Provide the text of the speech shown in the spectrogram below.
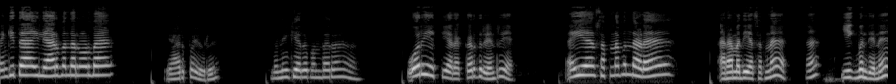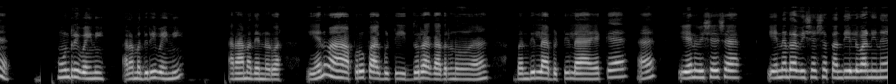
ಸಂಗೀತ, ಇಲ್ಲಿ ಯಾರು ಬಂದಾರ ನೋಡ್ವಾ? ಯಾರಪ್ಪ ಇವ್ರು? ಮನೆಗೆ ಯಾರು ಬಂದಾರ? ಓರಿ ಎತ್ತಿ ಯಾರ ಕರೆದ್ರೇನ್ರಿ? ಅಯ್ಯ ಸಪ್ನ ಬಂದಾಳೆ? ಆರಾಮದಿಯಾ ಸಪ್ನ ಹಾಂ? ಈಗ ಬಂದೇನೆ? ಹ್ಞೂ ರೀ ವೈನಿ, ಆರಾಮದಿರಿ ವೈನಿ. ಆರಾಮದೇ ನೋಡುವ. ಏನು ಅಪರೂಪ ಆಗ್ಬಿಟ್ಟು ಇದ್ದೂರಾಗಾದ್ರೂ ಬಂದಿಲ್ಲ, ಬಿಟ್ಟಿಲ್ಲ, ಯಾಕೆ? ಏನು ವಿಶೇಷ? ಏನದ ವಿಶೇಷ ತಂದಿಲ್ವಾ ನೀನು?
